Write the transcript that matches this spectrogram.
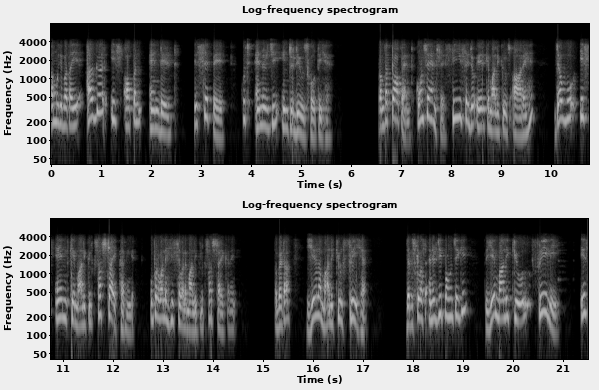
अब मुझे बताइए, अगर इस ओपन एंडेड हिस्से पे कुछ एनर्जी इंट्रोड्यूस होती है फ्रॉम द टॉप एंड कौन से एंड से? सी से जो एयर के मालिक्यूल्स आ रहे हैं, जब वो इस एंड के मालिक्यूल के साथ स्ट्राइक करेंगे, ऊपर वाले हिस्से वाले मालिक्यूल के साथ स्ट्राइक करेंगे तो बेटा, ये वाला मालिक्यूल फ्री है। जब इसके पास एनर्जी पहुंचेगी तो ये मालिक्यूल फ्रीली इस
